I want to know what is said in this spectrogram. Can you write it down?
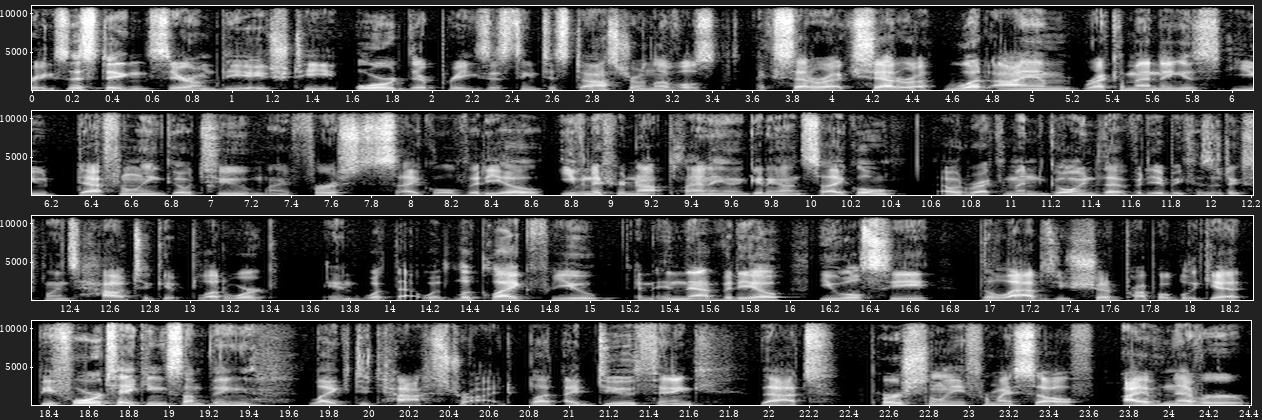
pre-existing serum DHT or their pre-existing testosterone levels, etc., etc. What I am recommending is you definitely go to my first cycle video. Even if you're not planning on getting on cycle, I would recommend going to that video because it explains how to get blood work and what that would look like for you. And in that video, you will see the labs you should probably get before taking something like dutasteride. But I do think that personally for myself, I have never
